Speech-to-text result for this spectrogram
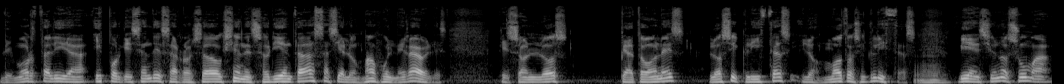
de mortalidad, es porque se han desarrollado acciones orientadas hacia los más vulnerables, que son los peatones, los ciclistas y los motociclistas. Bien, si uno suma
